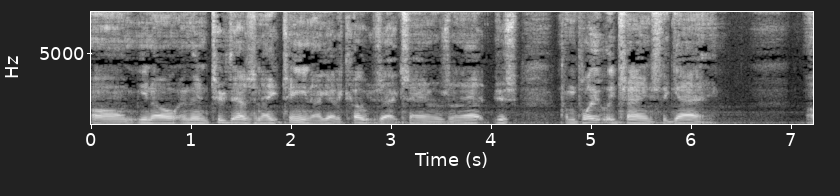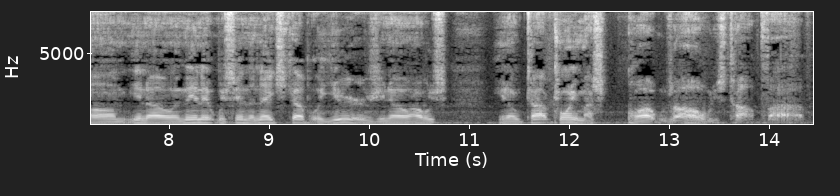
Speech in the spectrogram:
Um, you know, and then 2018, I got a coach, Zach Sanders, and that just completely changed the game. Um, you know, and then it was in the next couple of years, you know, I was, you know, top 20. My squat was always top five.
